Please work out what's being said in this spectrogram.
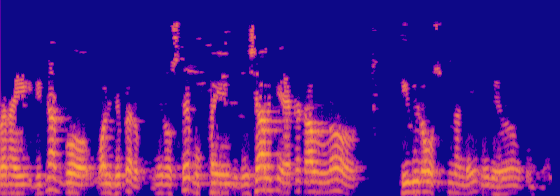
when I did not go వాళ్ళు చెప్పారు మీరు వస్తే ముప్పై ఐదు దేశాలకి ఏకకాలంలో టీవీలో వస్తుందండి మీరు ఏమనుకుంటున్నారు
